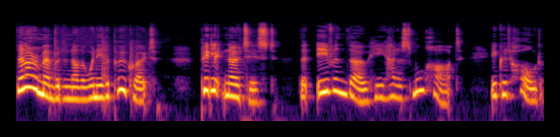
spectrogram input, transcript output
Then I remembered another Winnie the Pooh quote. Piglet noticed that even though he had a small heart, it could hold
